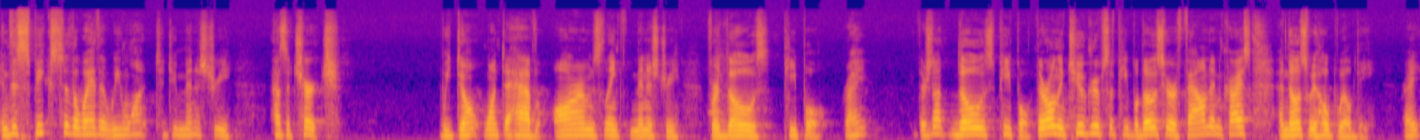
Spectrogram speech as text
And this speaks to the way that we want to do ministry as a church. We don't want to have arm's length ministry for those people right? There's not those people. There are only two groups of people those who are found in Christ and those we hope will be, right?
